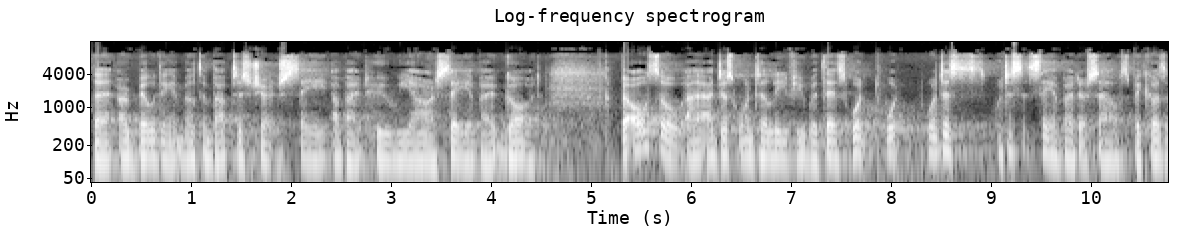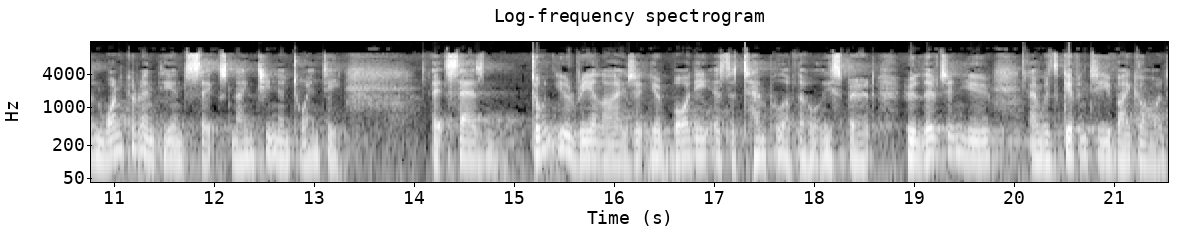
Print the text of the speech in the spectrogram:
the, our building at Milton Baptist Church say about who we are, say about God? But also, uh, I just want to leave you with this. What, what what does, what does it say about ourselves? Because in 1 Corinthians 6, 19 and 20, it says, don't you realize that your body is the temple of the Holy Spirit who lives in you and was given to you by God?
